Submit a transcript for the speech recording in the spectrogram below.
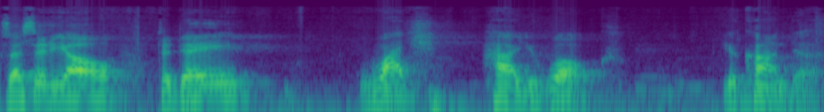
So I say to y'all today, watch how you walk, your conduct.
